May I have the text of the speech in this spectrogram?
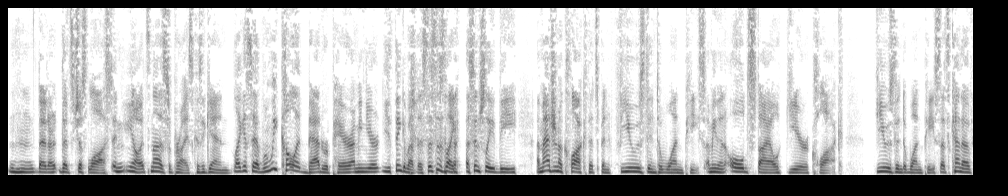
hmm that are, that's just lost. And, you know, it's not a surprise because again, like I said, when we call it bad repair, I mean, you're, you think about this. This is like essentially the, imagine a clock that's been fused into one piece. I mean, an old style gear clock fused into one piece. That's kind of,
